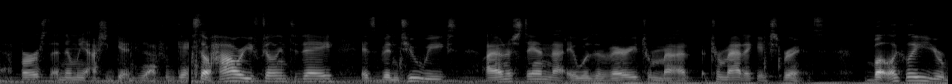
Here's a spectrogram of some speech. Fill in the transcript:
at first, and then we actually get into the actual game. So, how are you feeling today? It's been two weeks. I understand that it was a very traumatic, traumatic experience, but luckily your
